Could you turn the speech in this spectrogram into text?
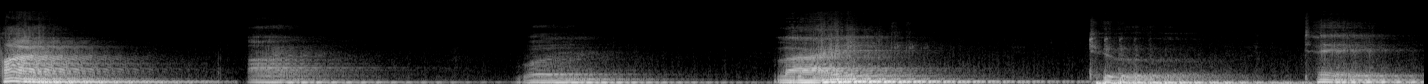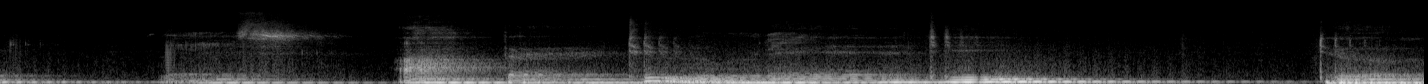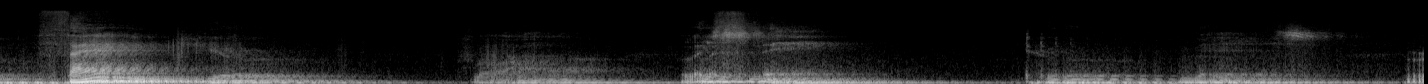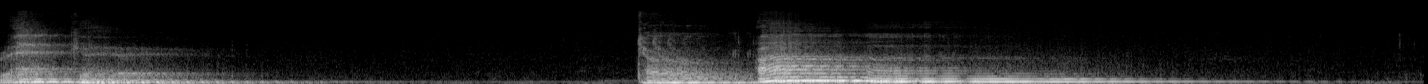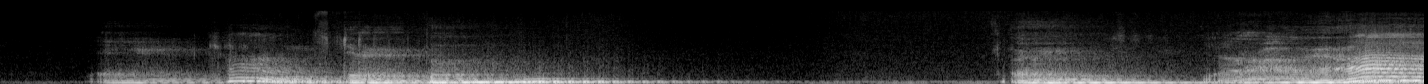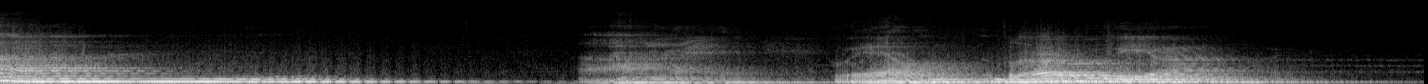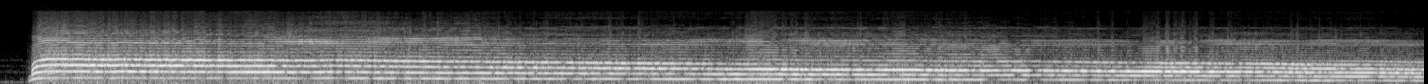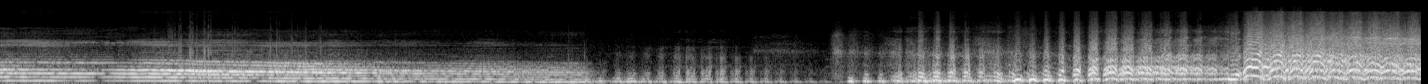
I, I would like to take this opportunity to thank listening to this record. Talk on. And. Hallelujah. My Ha ha ha ha ha! Ha ha ha ha ha!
